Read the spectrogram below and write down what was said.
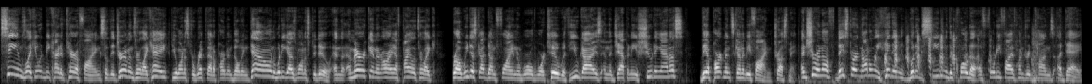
seems like it would be kind of terrifying. So the Germans are like, hey, do you want us to rip that apartment building down? What do you guys want us to do? And the American and RAF pilots are like, bro, we just got done flying in World War II with you guys and the Japanese shooting at us the apartment's gonna be fine, trust me. And sure enough, they start not only hitting, but exceeding the quota of 4,500 tons a day.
